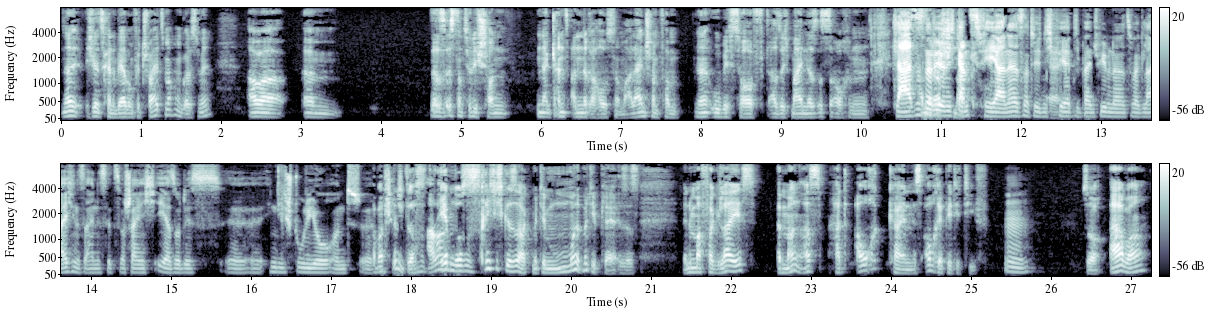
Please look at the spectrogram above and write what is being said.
ne, ich will jetzt keine Werbung für Trials machen, um Gottes Willen, aber ähm, das ist natürlich schon eine ganz andere Hausnummer. Allein schon vom ne, Ubisoft. Also ich meine, das ist auch ein. Klar, es ist natürlich nicht ganz fair. Ne? Es ist natürlich nicht ja, fair, die beiden Spiele miteinander zu vergleichen. Das eine ist jetzt wahrscheinlich eher so das äh, Indie-Studio und. Äh, aber stimmt, das ist, aber eben, du hast es richtig gesagt. Mit dem Multiplayer ist es. Wenn du mal vergleichst, Among Us hat auch keinen, ist auch repetitiv. Mhm. So, aber,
